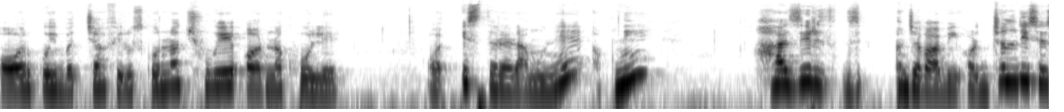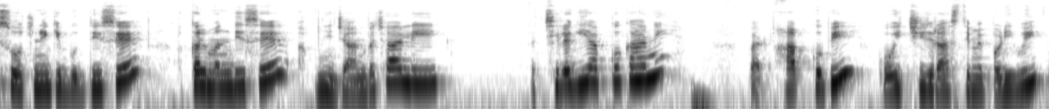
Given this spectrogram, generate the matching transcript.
और कोई बच्चा फिर उसको न छुए और न खोले। और इस तरह रामू ने अपनी हाजिर जवाबी और जल्दी से सोचने की बुद्धि से अक्लमंदी से अपनी जान बचा ली। अच्छी लगी आपको कहानी? पर आपको भी कोई चीज़ रास्ते में पड़ी हुई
